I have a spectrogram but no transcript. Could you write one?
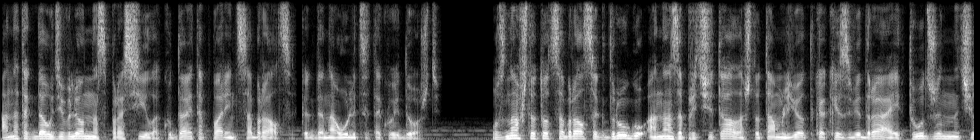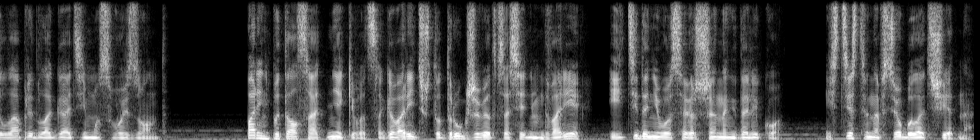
Она тогда удивленно спросила, куда это парень собрался, когда на улице такой дождь. Узнав, что тот собрался к другу, она запричитала, что там льет как из ведра, и тут же начала предлагать ему свой зонт. Парень пытался отнекиваться, говорить, что друг живет в соседнем дворе и идти до него совершенно недалеко. Естественно, все было тщетно,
